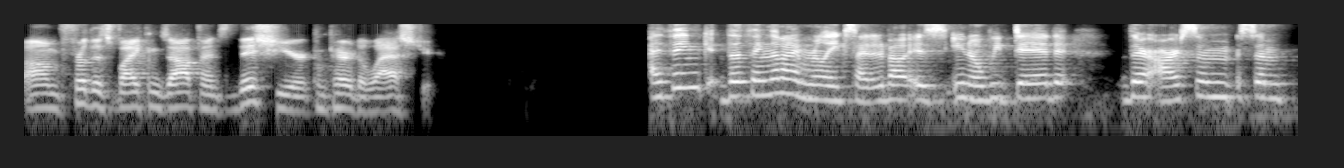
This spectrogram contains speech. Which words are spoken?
um, for this Vikings offense this year compared to last year? I think the thing that I'm really excited about is, you know, we did. There are some some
